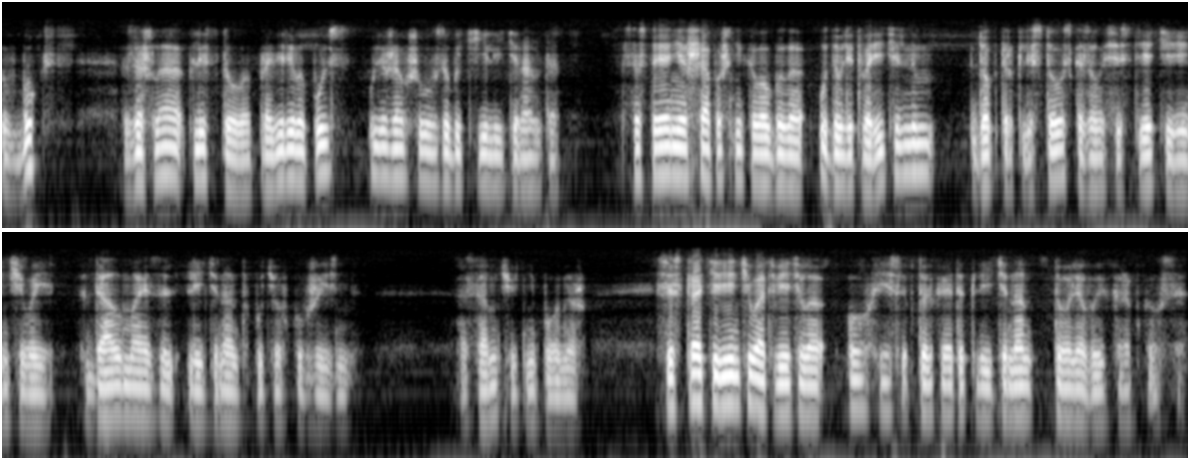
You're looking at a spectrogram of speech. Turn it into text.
В бокс зашла Клестова, проверила пульс у лежавшего в забытии лейтенанта. Состояние Шапошникова было удовлетворительным. Доктор Клестова сказала сестре Терентьевой, дал Майзель лейтенанту путевку в жизнь, а сам чуть не помер. Сестра Терентьева ответила, ох, если б только этот лейтенант Толя выкарабкался.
